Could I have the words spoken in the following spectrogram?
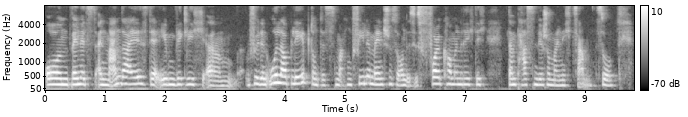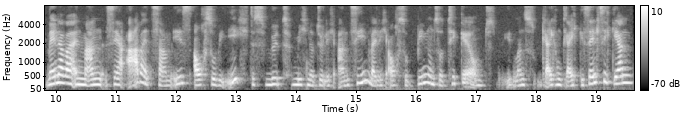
Und wenn jetzt ein Mann da ist, der eben wirklich ähm, für den Urlaub lebt, und das machen viele Menschen so, und es ist vollkommen richtig, dann passen wir schon mal nicht zusammen. So, wenn aber ein Mann sehr arbeitsam ist, auch so wie ich, das wird mich natürlich anziehen, weil ich auch so bin und so ticke und man gleich und gleich gesellt sich gern,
